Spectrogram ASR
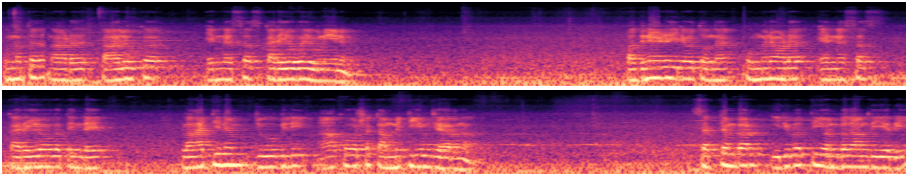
Kunnathunad taluk N S S കരയോഗ യൂണിയനും. പതിനേഴ് ഇരുപത്തൊന്ന് കുമ്മനോട് എൻ എസ് എസ് കരയോഗത്തിന്റെ പ്ലാറ്റിനം ജൂബിലി ആഘോഷ കമ്മിറ്റിയും ചേർന്ന്. സെപ്റ്റംബർ ഇരുപത്തി ഒൻപതാം തീയതി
